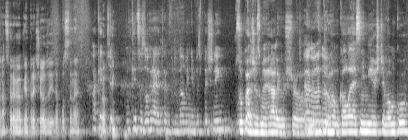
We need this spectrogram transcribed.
transferové okien pre Chelsea za posledné A keď, roky. keď sa zohrajú, tak budú veľmi nebezpeční. Super, že sme hrali už ano, ano. v druhom kole s nimi ešte vonku.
